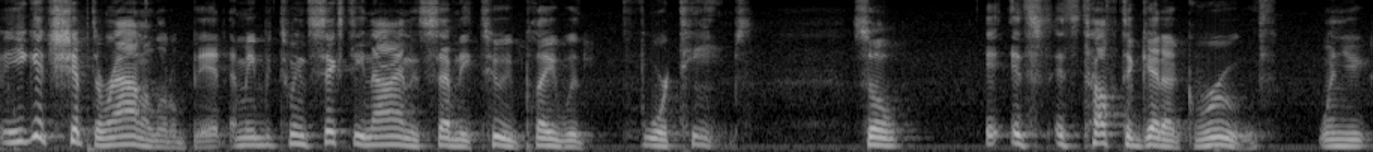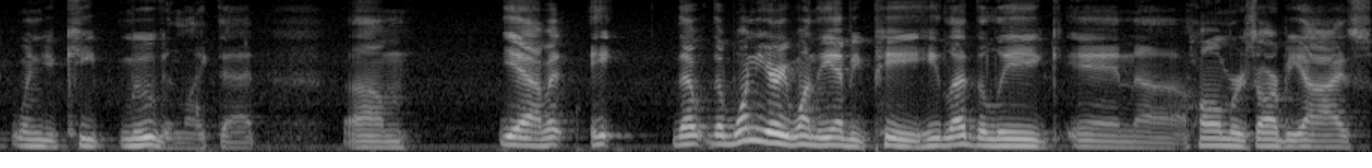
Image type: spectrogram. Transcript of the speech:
He gets shipped around a little bit. I mean, between 69 and 72, he played with four teams, so it, it's it's tough to get a groove when you when you keep moving like that. Um, yeah, but he the the one year he won the MVP, he led the league in uh, homers, RBIs,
